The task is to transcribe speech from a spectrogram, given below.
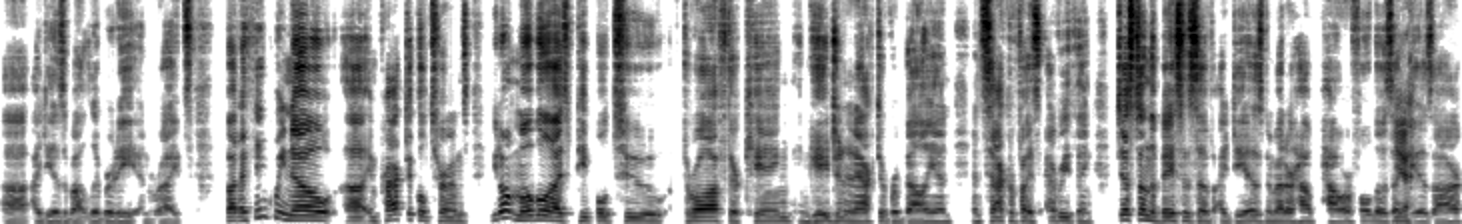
uh, ideas about liberty and rights. But I think we know, uh, in practical terms, you don't mobilize people to throw off their king, engage in an act of rebellion, and sacrifice everything just on the basis of ideas, no matter how powerful those yeah. ideas are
